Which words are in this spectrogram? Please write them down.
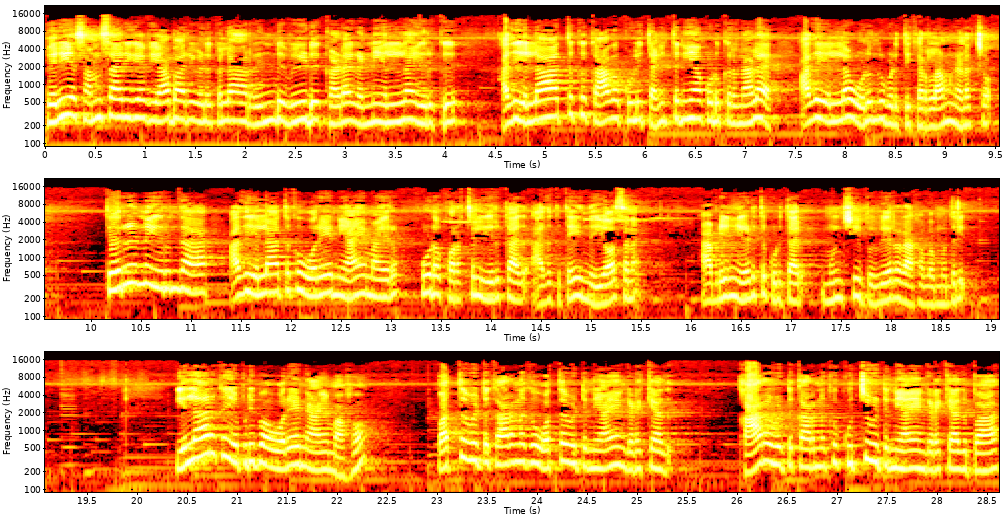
பெரிய சம்சாரிக வியாபாரிகளுக்கெல்லாம் ரெண்டு வீடு கடை கண்ணி எல்லாம் இருக்குது அது எல்லாத்துக்கும் காவக்குழி தனித்தனியாக கொடுக்கறனால அதை எல்லாம் ஒழுங்குபடுத்திக்கிறலாம்னு நினச்சோம். தெருன்னு இருந்தால் அது எல்லாத்துக்கும் ஒரே நியாயமாயிரும். கூட குறைச்சல் இருக்காது. அதுக்குத்தே இந்த யோசனை. அப்படின்னு எடுத்து கொடுத்தாரு. இப்போ வீரராகவ முதலி. எல்லாருக்கும் எப்படிப்பா ஒரே நியாயமாகும்? பத்து வீட்டுக்காரனுக்கு ஒத்த வீட்டு நியாயம் கிடைக்காது. கார வீட்டுக்காரனுக்கு குச்சி வீட்டு நியாயம் கிடைக்காதுப்பா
